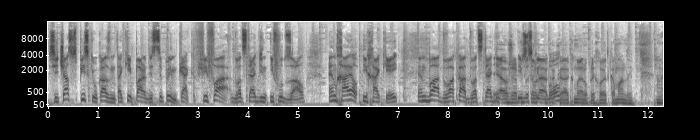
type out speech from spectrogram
Сейчас в списке указаны такие пары дисциплин, как FIFA 21 и футзал, НХЛ и хоккей, НБА 2К21 Я уже и представляю, баскетбол. как э, к мэру приходят команды. «Ой,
